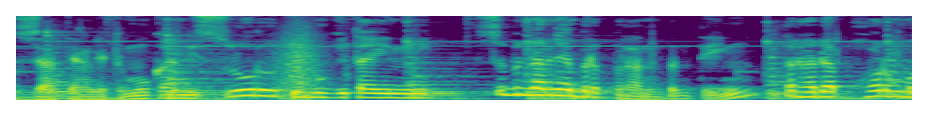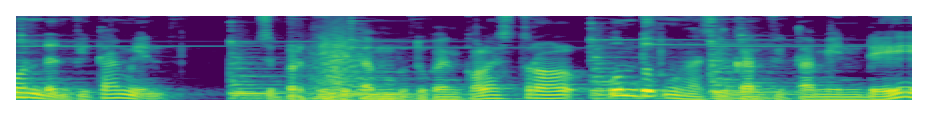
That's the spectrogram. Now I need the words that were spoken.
Zat yang ditemukan di seluruh tubuh kita ini sebenarnya berperan penting terhadap hormon dan vitamin. Seperti kita membutuhkan kolesterol untuk menghasilkan vitamin D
